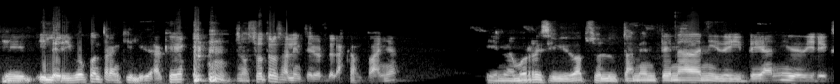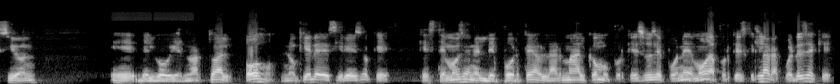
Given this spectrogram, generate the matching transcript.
Eh, y le digo con tranquilidad que nosotros al interior de la campaña eh, no hemos recibido absolutamente nada ni de idea ni de dirección eh, del gobierno actual. Ojo, no quiere decir eso que, que, estemos en el deporte de hablar mal como porque eso se pone de moda, porque es que claro, acuérdese que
